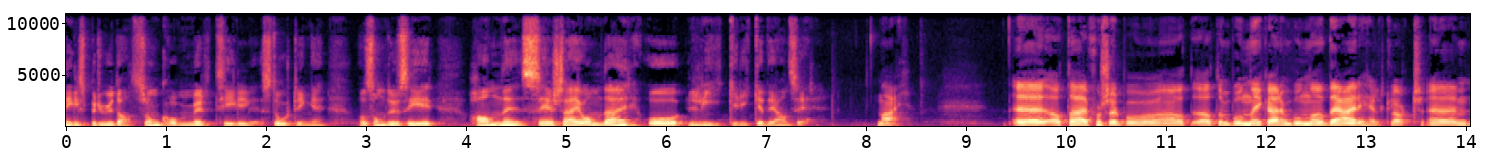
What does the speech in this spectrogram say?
Nils Bru, da, som kommer til Stortinget, og som du sier, han ser seg om der og liker ikke det han ser. Nei. Eh, At det er forskjell på at, en bonde ikke er en bonde, det er helt klart. Eh,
